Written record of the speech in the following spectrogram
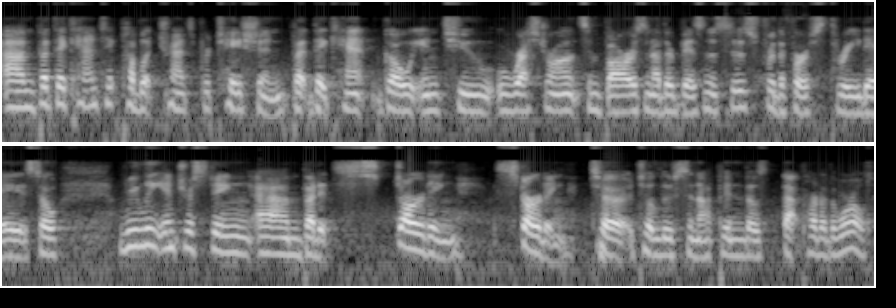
Um, but they can take public transportation, but they can't go into restaurants and bars and other businesses for the first three days. So, really interesting, um, but it's starting starting to, to loosen up in those that part of the world.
